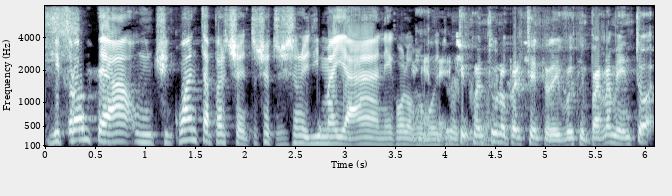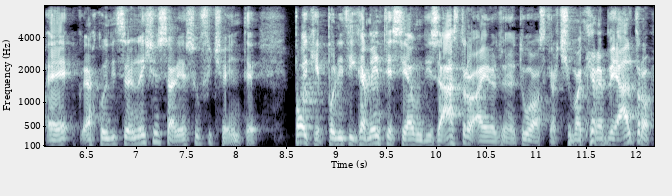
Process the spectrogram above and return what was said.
di fronte a un 50%, certo ci sono i di Maiani, quello che vuoi tu. Il 51% dei voti in Parlamento è a condizione necessaria e sufficiente. Poi che politicamente sia un disastro, hai ragione tu Oscar, ci mancherebbe altro,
